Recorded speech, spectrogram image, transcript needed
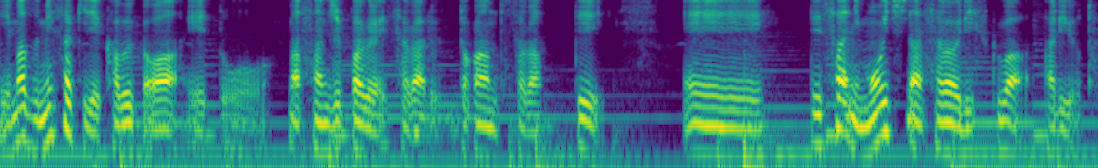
えー、まず、目先で株価は、え、ー、と、まあ、30%ぐらい下がる。ドカンと下がって、えー、で、さらにもう一段下がるリスクはあるよと。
